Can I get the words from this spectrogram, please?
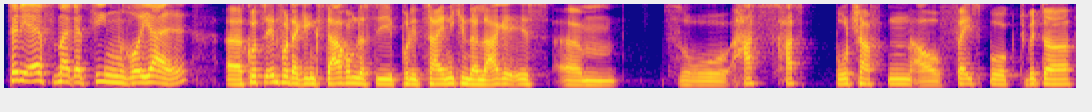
ZDF Magazin Royal, äh, kurze Info, da ging es darum, dass die Polizei nicht in der Lage ist, ähm, so Hass, Hassbotschaften auf Facebook, Twitter,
